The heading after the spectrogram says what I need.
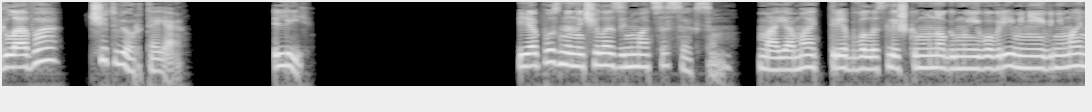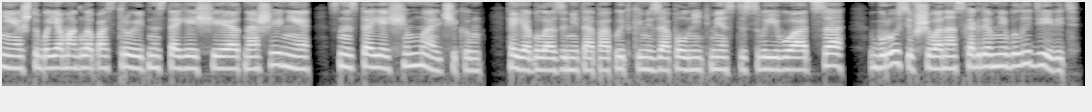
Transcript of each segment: Глава четвертая. Ли. Я поздно начала заниматься сексом. Моя мать требовала слишком много моего времени и внимания, чтобы я могла построить настоящие отношения с настоящим мальчиком. Я была занята попытками заполнить место своего отца, бросившего нас, когда мне было девять.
